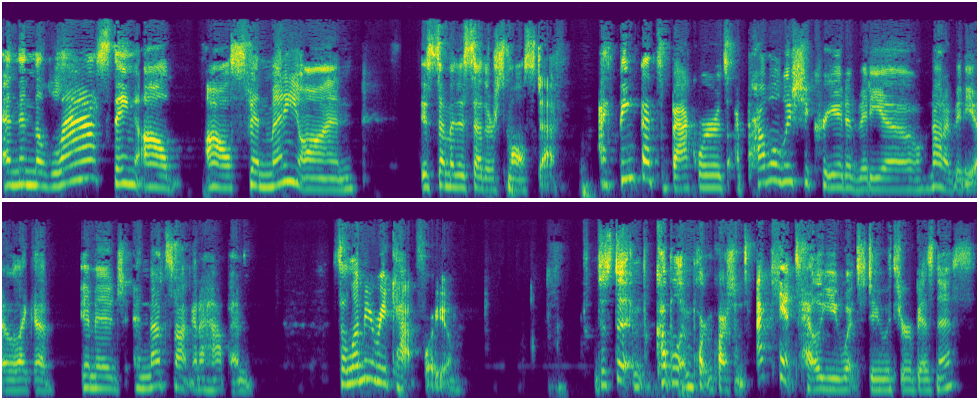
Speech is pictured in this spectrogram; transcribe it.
And then the last thing I'll I'll spend money on is some of this other small stuff. I think that's backwards. I probably should create a video, not a video, like a image, and that's not going to happen. So let me recap for you. Just a couple of important questions. I can't tell you what to do with your business,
